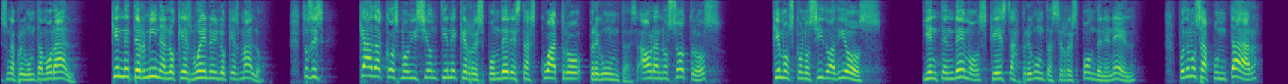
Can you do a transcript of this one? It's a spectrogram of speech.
Es una pregunta moral. ¿Quién determina lo que es bueno y lo que es malo? Entonces, cada cosmovisión tiene que responder estas cuatro preguntas. Ahora nosotros, que hemos conocido a Dios y entendemos que estas preguntas se responden en Él, podemos apuntar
